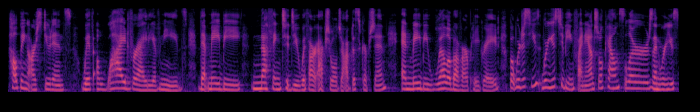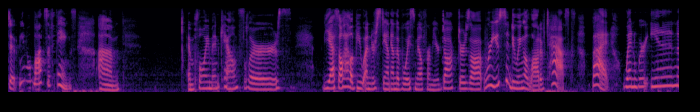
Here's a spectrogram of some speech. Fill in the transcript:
helping our students with a wide variety of needs that may be nothing to do with our actual job description and may be well above our pay grade, but we're just used, we're used to being financial counselors and we're used to, you know, lots of things. Um, employment counselors, yes, I'll help you understand the voicemail from your doctor's office. We're used to doing a lot of tasks. But when we're in,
